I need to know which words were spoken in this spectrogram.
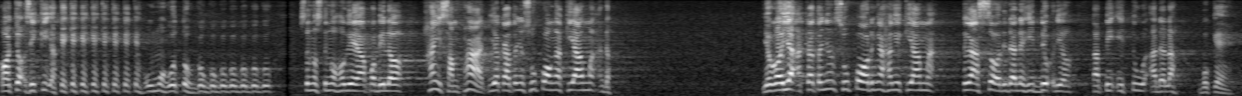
kocok sikit. Okey okey okey okey okey okey umur gotoh go go go go go go go. Setengah-setengah orang apabila hai sampat ia katanya serupa dengan kiamat dah. Ia royak katanya serupa dengan hari kiamat. Terasa di dalam hidup dia. Tapi itu adalah bukan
